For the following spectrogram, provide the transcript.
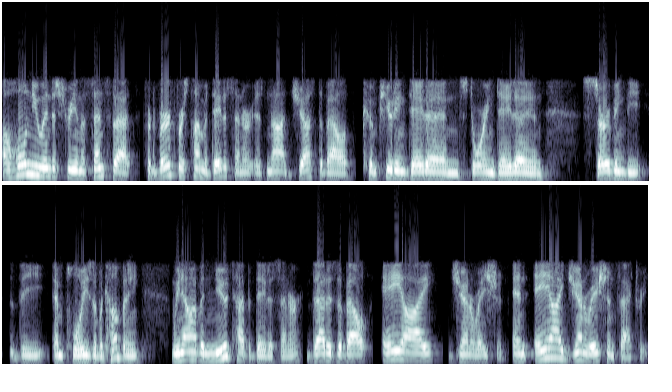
a whole new industry in the sense that for the very first time, a data center is not just about computing data and storing data and serving the, the employees of a company. We now have a new type of data center that is about AI generation, an AI generation factory.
